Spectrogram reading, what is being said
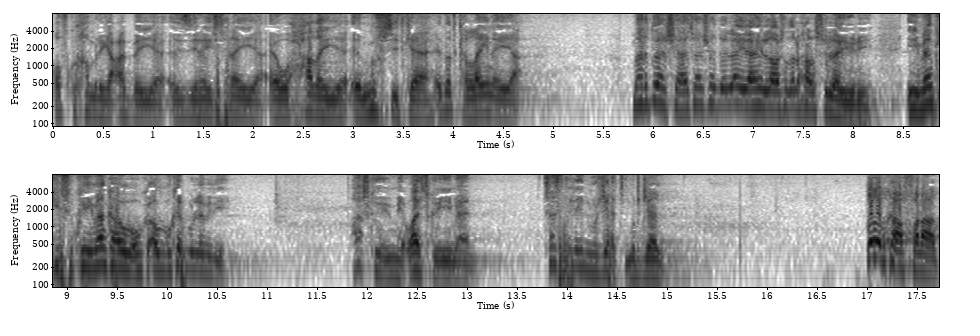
Qofku khamriga cabaya ee zinaysanaya ee waxadaya ee mufsidka ah ee dadka laynaya. Mar hadduu ashahaato ashhadu an laa ilaha illa ashhadu an rasulah yidhi. Iimaankiisu ku iimaanka abubakar buu la mid yahay. Waa isku iimaan. Saasay leeyihiin murjiadu. Qodobka afaraad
